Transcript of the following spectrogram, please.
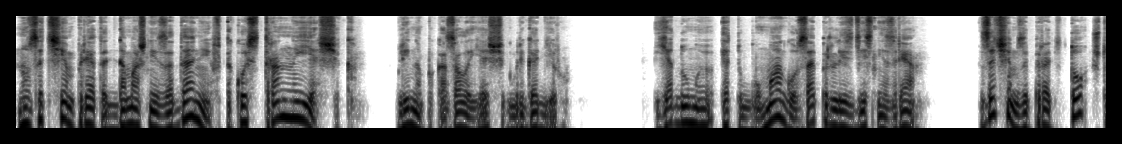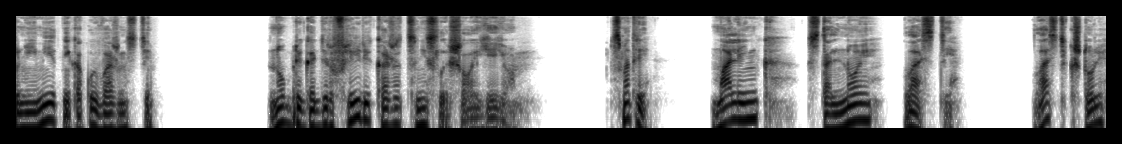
«Но зачем прятать домашнее задание в такой странный ящик?» Лина показала ящик бригадиру. «Я думаю, эту бумагу заперли здесь не зря. Зачем запирать то, что не имеет никакой важности?» Но бригадир Флири, кажется, не слышала ее. «Смотри. Маленьк, стальной, ласти. Ластик, что ли?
